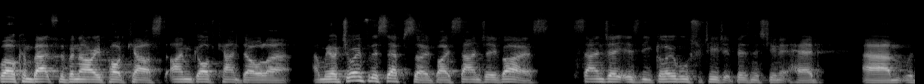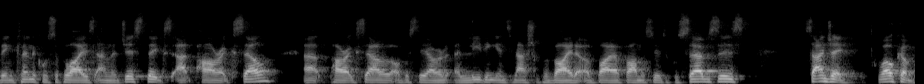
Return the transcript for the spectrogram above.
Welcome back to the Venari podcast. I'm Gov Kandola, and we are joined for this episode by Sanjay Vyas. Sanjay is the Global Strategic Business Unit Head um, within Clinical Supplies and Logistics at Parexel. Uh, Parexel, obviously, are a leading international provider of biopharmaceutical services. Sanjay, welcome.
